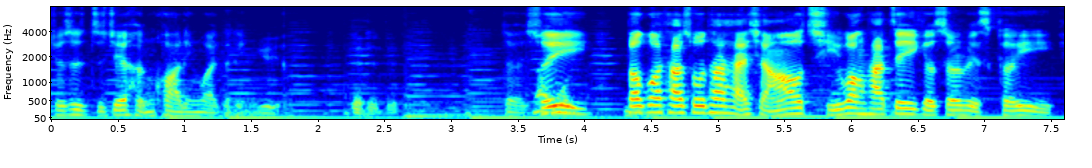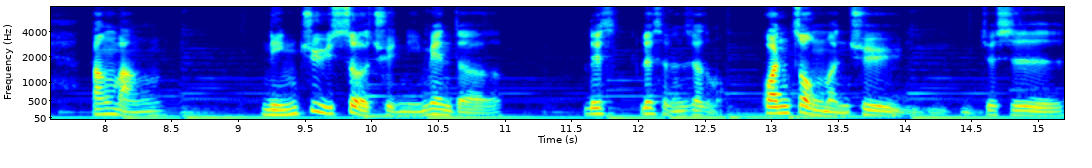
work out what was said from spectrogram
就是直接横跨另外一个领域。对对对对。对，所以包括他说他还想要期望他这一个 service 可以帮忙凝聚社群里面的 list listener 叫什么？观众们去，就是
